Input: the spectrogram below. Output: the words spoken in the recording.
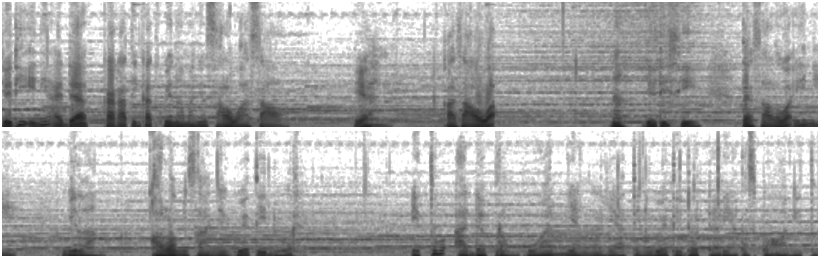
jadi ini ada kakak tingkat gue namanya Salwasal ya Hmm. Kak Salwa nah jadi si Teh Salwa ini bilang kalau misalnya gue tidur itu ada perempuan yang ngeliatin gue tidur dari atas pohon itu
